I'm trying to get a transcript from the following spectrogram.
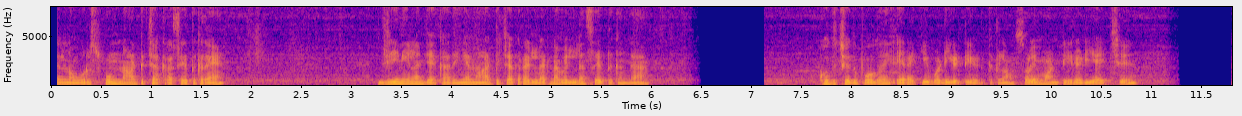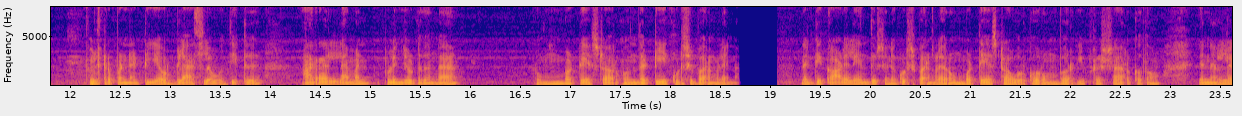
இதில் நான் ஒரு ஸ்பூன் நாட்டு சக்கரை சேர்த்துக்கிறேன். ஜீனியெலாம் சேர்க்காதீங்க. நாட்டு சக்கரை இல்லாட்டினா வெள்ளம் சேர்த்துக்கோங்க. கொதிச்சது போதும். இறக்கி வடிகட்டி எடுத்துக்கலாம். சுலைமான் டீ ரெடி ஆயிடுச்சு. ஃபில்டர் பண்ண டீயை ஒரு கிளாஸில் ஊற்றிட்டு அரை லெமன் புளிஞ்சு விட்டுதுங்க ரொம்ப டேஸ்ட்டாக இருக்கும். இந்த டீ குடிச்சு பாருங்களேன். இந்த டீ காலையில் எந்திரிச்சோன்னே குடிச்சு பாருங்களேன் ரொம்ப டேஸ்ட்டாகவும் இருக்கும் ரொம்ப ரீஃப்ரெஷ்ஷாக இருக்குதும். இது நல்லா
